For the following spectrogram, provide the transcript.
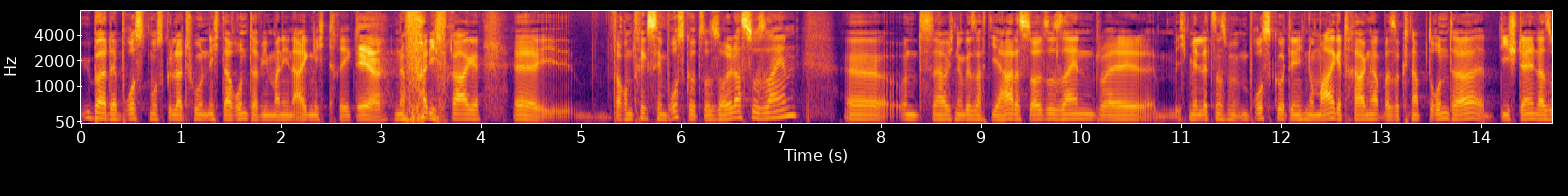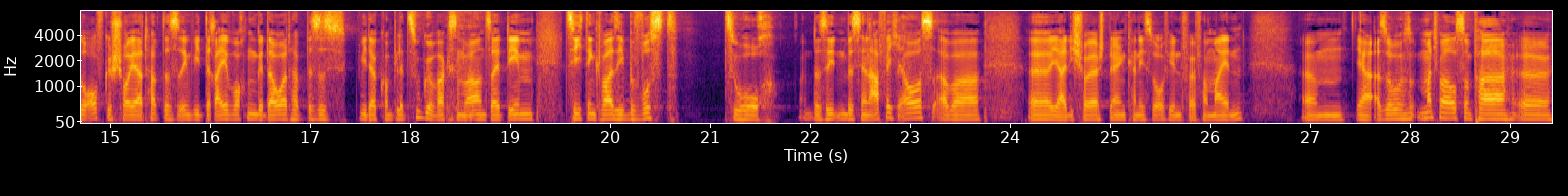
über der Brustmuskulatur und nicht darunter, wie man ihn eigentlich trägt. Ja. Und dann war die Frage, äh, warum trägst du den Brustgurt so? Soll das so sein? Äh, und da habe ich nur gesagt, ja, das soll so sein, weil ich mir letztens mit einem Brustgurt, den ich normal getragen habe, also knapp drunter, die Stellen da so aufgescheuert habe, dass es irgendwie drei Wochen gedauert hat, bis es wieder komplett zugewachsen war. Und seitdem ziehe ich den quasi bewusst zu hoch. Und das sieht ein bisschen affig aus, aber äh, ja, die Scheuerstellen kann ich so auf jeden Fall vermeiden. Ähm, ja, also manchmal auch so ein paar äh,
